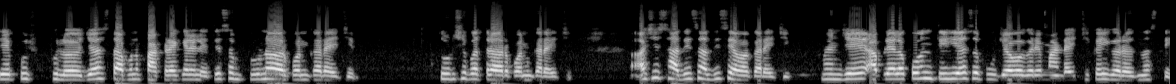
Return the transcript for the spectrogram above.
ते पुष्प फुलं जे असतं आपण पाकळ्या केलेले ते संपूर्ण अर्पण करायचे. तुळशीपत्र अर्पण करायची. अशी साधी साधी सेवा करायची. म्हणजे आपल्याला कोणतीही असं पूजा वगैरे मांडायची काही गरज नसते.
